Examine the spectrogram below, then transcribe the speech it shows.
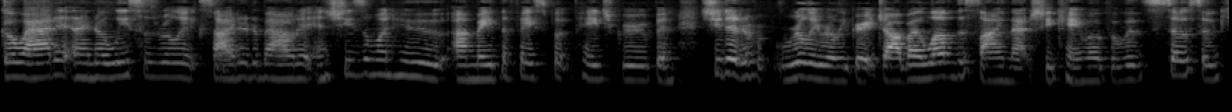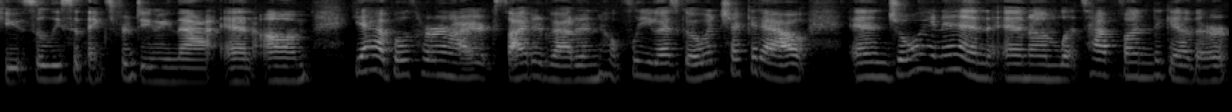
go at it. And I know Lisa's really excited about it. And she's the one who uh, made the Facebook page group. And she did a really, really great job. I love the sign that she came up with. It's so, so cute. So Lisa, thanks for doing that. And um, yeah, both her and I are excited about it. And hopefully you guys go and check it out and join in. And um, let's have fun together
